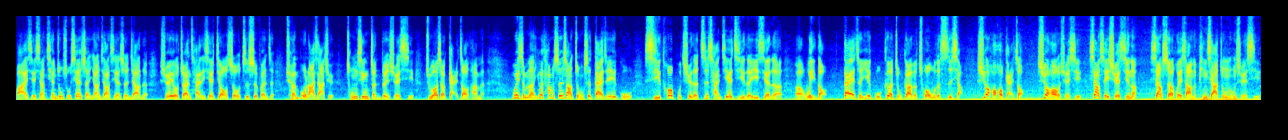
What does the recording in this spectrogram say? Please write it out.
把一些像钱钟书先生、杨绛先生这样的学有专才的一些教授、知识分子全部拉下去，重新整顿学习，主要是要改造他们。为什么呢？因为他们身上总是带着一股洗脱不去的资产阶级的一些的呃味道，带着一股各种各样的错误的思想，需要好好改造，需要好好学习。向谁学习呢？向社会上的贫下中农学习。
